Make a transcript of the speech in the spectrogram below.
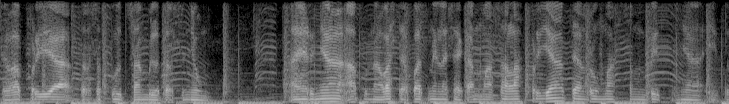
jawab pria tersebut sambil tersenyum. Akhirnya Abu Nawas dapat menyelesaikan masalah pria dan rumah sempitnya itu.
